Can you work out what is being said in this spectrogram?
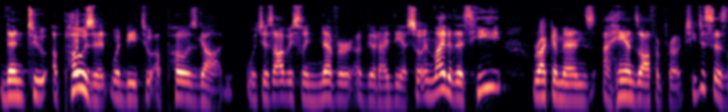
then to oppose it would be to oppose God, which is obviously never a good idea. So in light of this, he recommends a hands-off approach. He just says,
